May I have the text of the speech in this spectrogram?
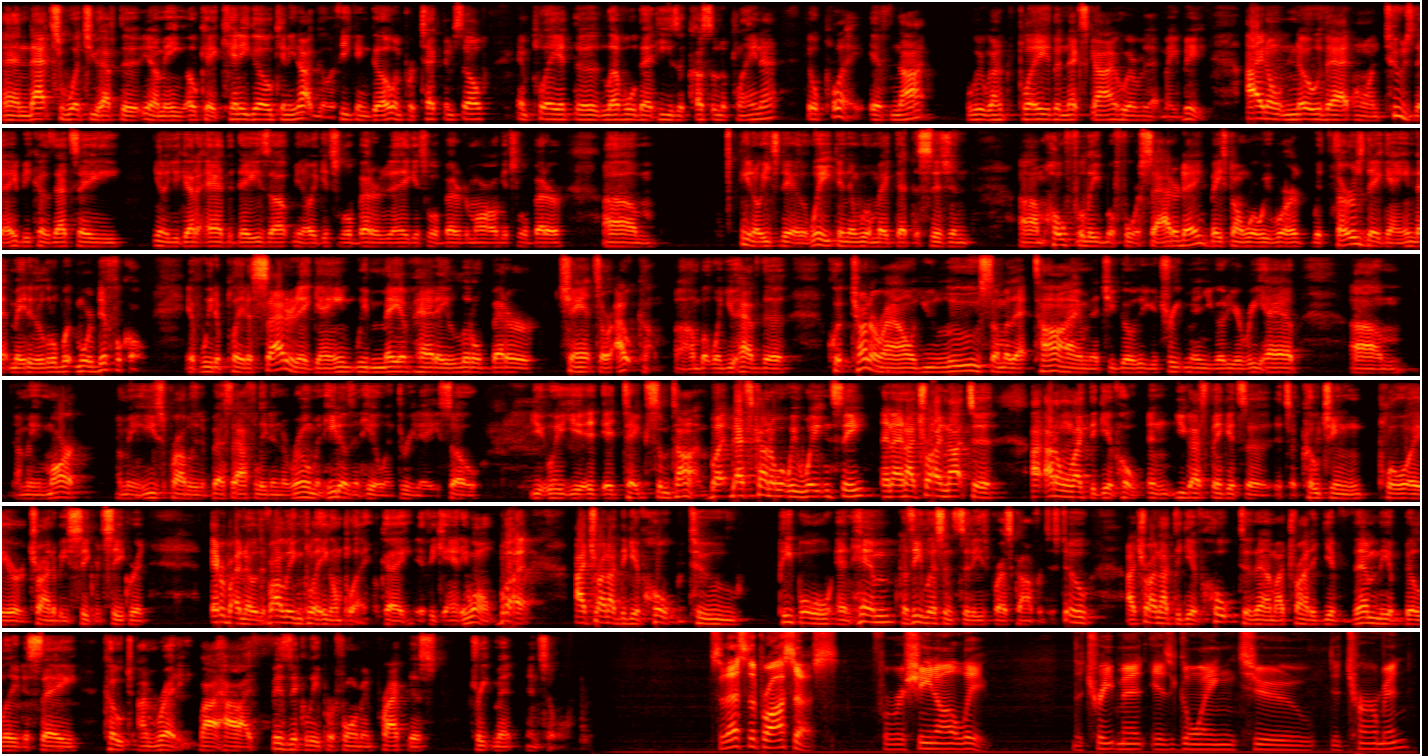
And that's what you have to, you know, I mean, okay, can he go? Can he not go? If he can go and protect himself and play at the level that he's accustomed to playing at, he'll play. If not, we're going to play the next guy, whoever that may be. I don't know that on Tuesday because that's a, you know, you got to add the days up. You know, it gets a little better today, gets a little better tomorrow, gets a little better, um, you know, each day of the week. And then we'll make that decision um, hopefully before Saturday, based on where we were with Thursday game, that made it a little bit more difficult. If we'd have played a Saturday game, we may have had a little better chance or outcome. Um, but when you have the quick turnaround, you lose some of that time that you go to your treatment, you go to your rehab. Um, I mean, Mark, I mean, he's probably the best athlete in the room, and he doesn't heal in three days. So you, you, it, it, takes some time. But that's kind of what we wait and see. And, and I try not to I, I, don't like to give hope. And you guys think it's a it's a coaching ploy or trying to be secret secret. Everybody knows if Ali can play, he gonna play. Okay, if he can't, he won't. But I try not to give hope to people and him because he listens to these press conferences too. I try not to give hope to them. I try to give them the ability to say, Coach, I'm ready by how I physically perform in practice, treatment, and so on. So that's the process for Rasheen Ali. The treatment is going to determine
